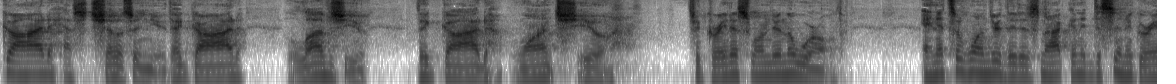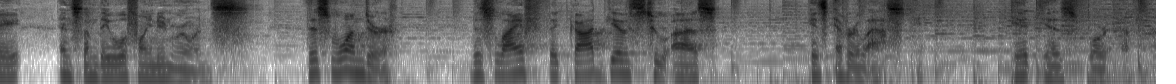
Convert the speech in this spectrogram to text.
God has chosen you, that God loves you, that God wants you. It's the greatest wonder in the world. And it's a wonder that is not going to disintegrate and someday we'll find in ruins. This wonder, this life that God gives to us, is everlasting. It is forever.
